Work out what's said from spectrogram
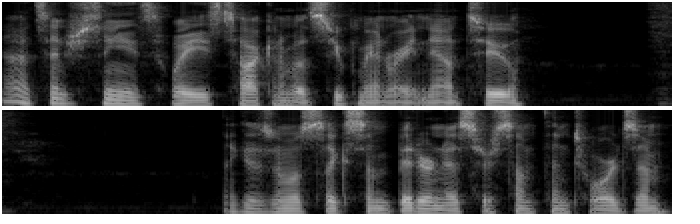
Yeah, it's interesting it's the way he's talking about Superman right now too. Like there's almost like some bitterness or something towards him.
